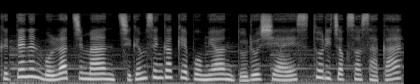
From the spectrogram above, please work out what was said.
그때는 몰랐지만 지금 생각해보면 루루시아의 스토리적 서사가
